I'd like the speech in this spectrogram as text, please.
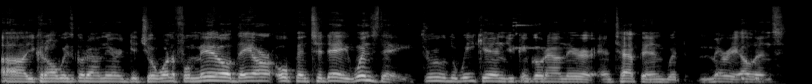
Uh, you can always go down there and get your wonderful meal. They are open today, Wednesday through the weekend. You can go down there and tap in with Mary Ellen's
